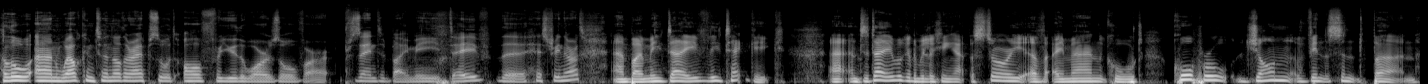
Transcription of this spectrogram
Hello and welcome to another episode of For You the War is Over, presented by me, Dave, the history nerd. and by me, Dave, the tech geek. Uh, and today we're going to be looking at the story of a man called Corporal John Vincent Byrne.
